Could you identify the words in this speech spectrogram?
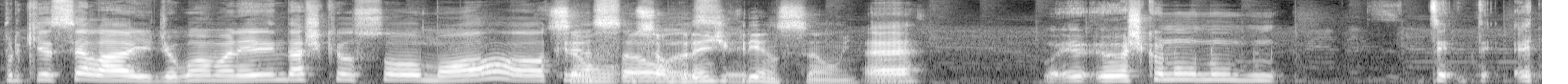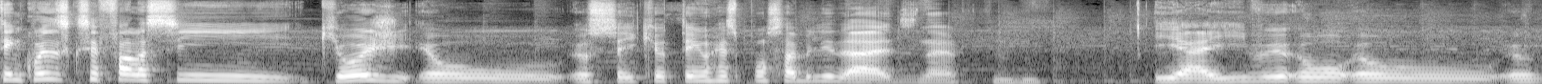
Porque, sei lá, de alguma maneira ainda acho que eu sou mó Você é um, crianção. você é um grande assim. crianção, então. É. Eu, eu acho que eu não. não- não- tem, tem- tem coisas que você fala assim. Que hoje eu, eu sei que eu tenho responsabilidades, né? Uhum. E aí eu, eu, eu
